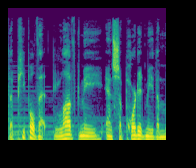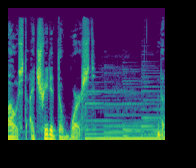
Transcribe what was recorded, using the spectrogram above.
The people that loved me and supported me the most, I treated the worst. The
